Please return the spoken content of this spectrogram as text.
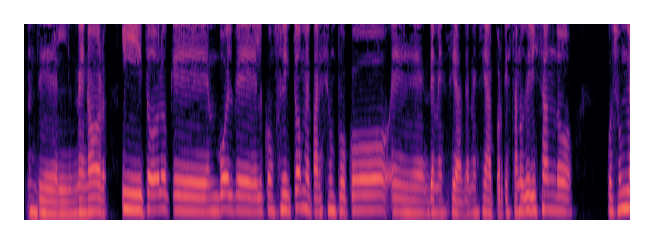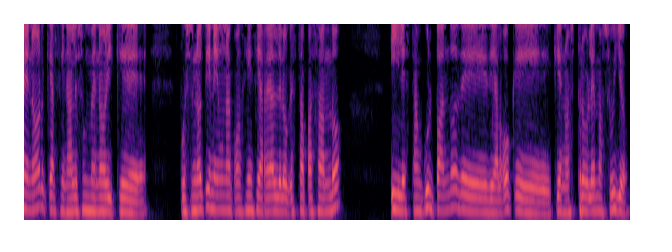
del menor y todo lo que envuelve el conflicto me parece un poco eh, demencial, demencial, porque están utilizando pues un menor que al final es un menor y que pues no tiene una conciencia real de lo que está pasando y le están culpando de, de algo que, que, no es problema suyo.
